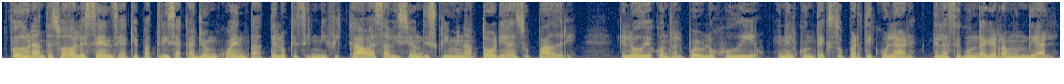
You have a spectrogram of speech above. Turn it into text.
Fue durante su adolescencia que Patricia cayó en cuenta de lo que significaba esa visión discriminatoria de su padre, el odio contra el pueblo judío, en el contexto particular de la Segunda Guerra Mundial.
